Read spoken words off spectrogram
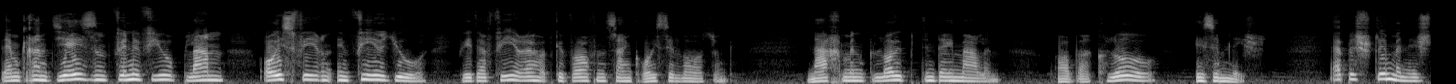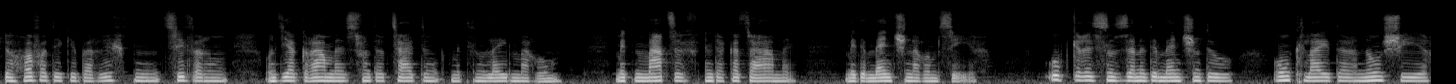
Dem grandiosen Fünf-Jahr-Plan ausführen in vier Jahren, wie der Vierer hat geworfen seine große Losung. Nachman glaubt in dem allem, aber klar ist ihm nicht. Er bestimmt nicht die hoffentliche Berichten, Ziffern und Diagrammes von der Zeitung mit dem Leben herum mit dem Matzew in der Kasarme, mit den Menschen herum sich. Aufgerissen sind die Menschen du, Unkleider, nun schier,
